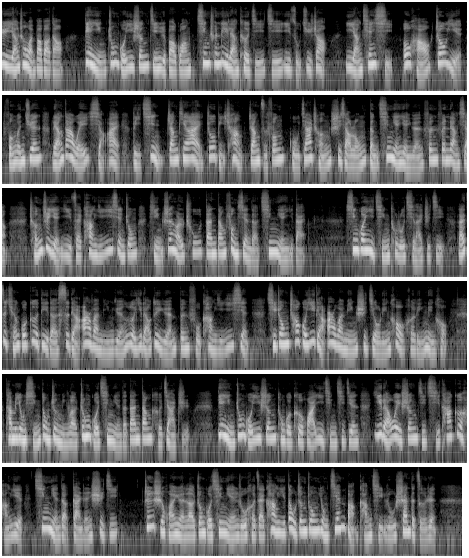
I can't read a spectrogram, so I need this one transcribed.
据《羊城晚报》报道，电影《中国医生》今日曝光青春力量特辑及一组剧照，易烊千玺。欧豪、周也、冯文娟、梁大为、小爱、李沁、张天爱、周笔畅、张子枫、古嘉诚、释小龙等青年演员纷纷亮相，诚挚演绎在抗疫一线中挺身而出、担当奉献的青年一代。新冠疫情突如其来之际，来自全国各地的4.2万名援鄂医疗队员奔赴抗疫一线，其中超过1.2万名是90后和00后。他们用行动证明了中国青年的担当和价值。电影《中国医生》通过刻画疫情期间医疗卫生及其他各行业青年的感人事迹，真实还原了中国青年如何在抗疫斗争中用肩膀扛起如山的责任。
